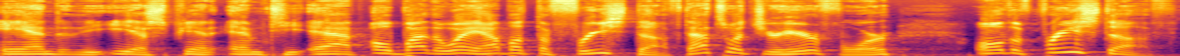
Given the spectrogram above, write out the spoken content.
and the ESPN MT app. Oh, by the way, how about the free stuff? That's what you're here for. All the free stuff.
